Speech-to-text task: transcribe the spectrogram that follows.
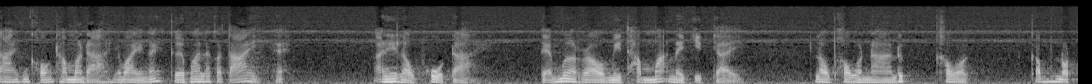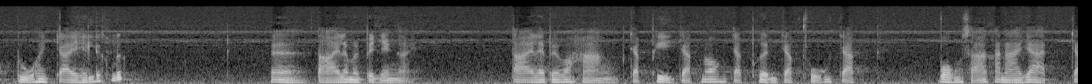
ตายเป็นของธรรมดาอย่าว่าอย่างไง เกิดมาแล้วก็ตายอันนี้เราพูดได้ แต่เมื่อเรามีธรรมะในจิตใจ เราภาวนาลึกเข้ากำหนดดูให้ใจให้ลึกๆตายแล้วมันเป็นยังไง ตายแล้วไปว่าห่างจากพี่จากน้องจากเพื่อนจากฝูงจาก วงสาคนาญาติใจ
